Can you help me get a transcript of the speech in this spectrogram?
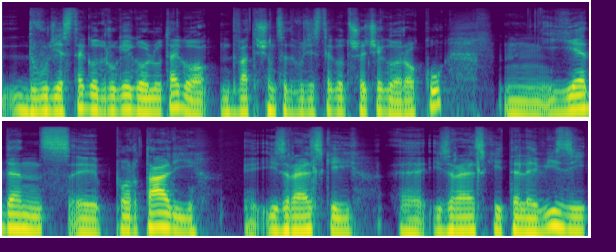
22 y, lutego 2023 roku mm, jeden z y, portali izraelskiej y, izraelskiej telewizji,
